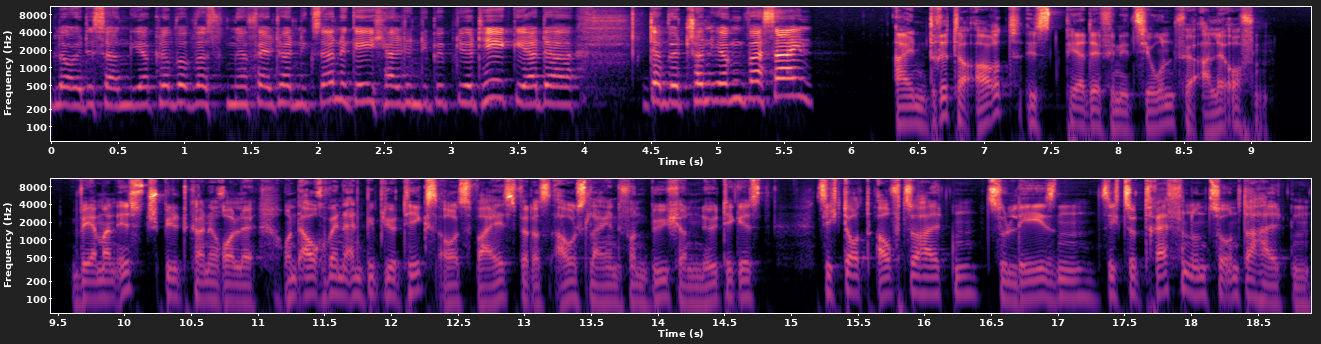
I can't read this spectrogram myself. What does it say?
Leute sagen, ja klar, was, mir fällt heute nichts an, dann gehe ich halt in die Bibliothek, ja, da da wird schon irgendwas sein. Ein dritter Ort ist per Definition für alle offen. Wer man ist, spielt keine Rolle, und auch wenn ein Bibliotheksausweis für das Ausleihen von Büchern nötig ist, sich dort aufzuhalten, zu lesen, sich zu treffen und zu unterhalten,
